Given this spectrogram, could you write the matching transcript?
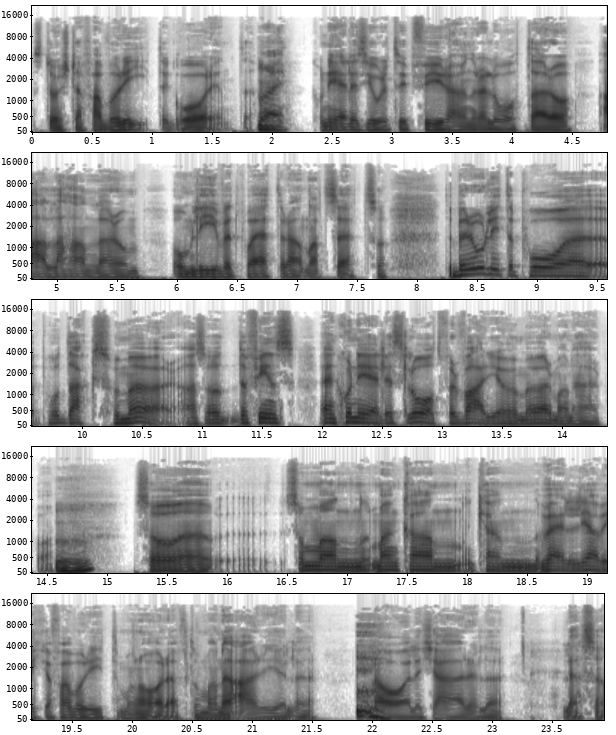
största favorit. Det går inte. Nej. Cornelis gjorde typ 400 låtar och alla handlar om, om livet på ett eller annat sätt. Så det beror lite på, eh, på dagshumör. Alltså det finns en Cornelis-låt för varje humör man är på. Så, eh, så man, man kan, kan välja vilka favoriter man har efter om man är arg eller glad eller kär eller ledsen.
